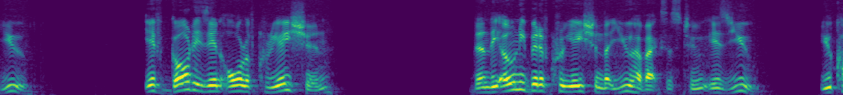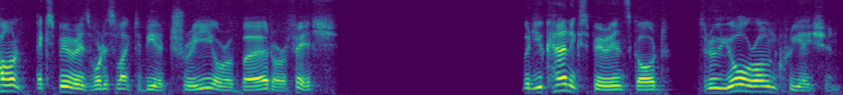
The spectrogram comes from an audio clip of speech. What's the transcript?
You. If God is in all of creation, then the only bit of creation that you have access to is you. You can't experience what it's like to be a tree or a bird or a fish, but you can experience God through your own creation.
